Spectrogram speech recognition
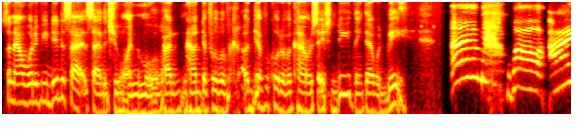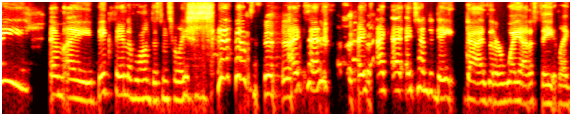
So now, what if you did decide, decide that you wanted to move? How how difficult of a difficult of a conversation do you think that would be? Um. Well, I am a big fan of long distance relationships. I tend I, I, I tend to date guys that are way out of state, like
